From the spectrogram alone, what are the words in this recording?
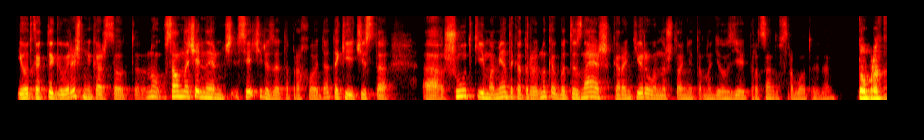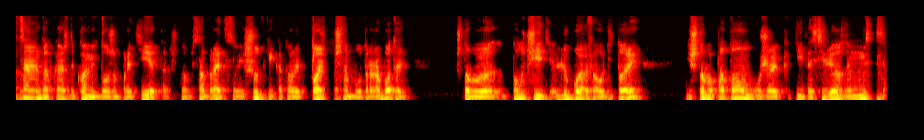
И вот как ты говоришь, мне кажется, вот, ну, в самом начале, наверное, все через это проходят, да, такие чисто а, шутки, моменты, которые, ну, как бы ты знаешь гарантированно, что они там на 99% сработают, да? Сто процентов каждый комик должен пройти это, чтобы собрать свои шутки, которые точно будут работать, чтобы получить любовь аудитории, и чтобы потом уже какие-то серьезные мысли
